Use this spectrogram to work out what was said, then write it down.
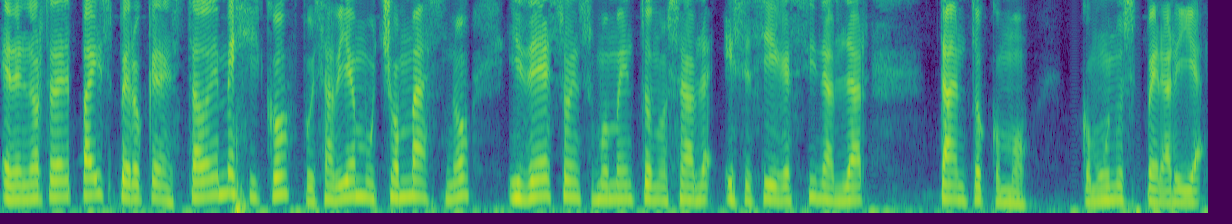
en el norte del país, pero que en el Estado de México pues había mucho más, ¿no? Y de eso en su momento nos habla y se sigue sin hablar tanto como, como uno esperaría.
